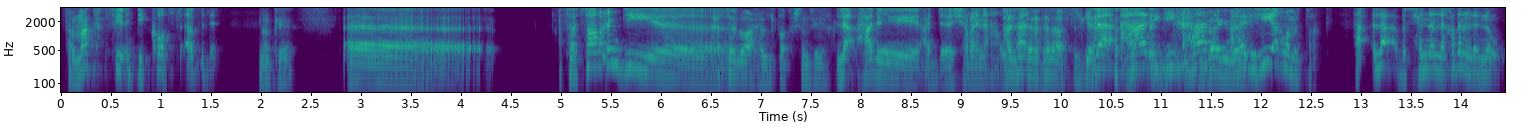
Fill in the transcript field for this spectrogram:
فما كان في عندي cost ابدا. أوكي. آه، فصار عندي آه، حتى الواح الطاقه الشمسية. لا هذه عاد شريناها. هذه وكان- 3000 تلقاها. لا هذه هذه هي أغلى من ال truck. لا بس إحنا اللي أخذنا لأنه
